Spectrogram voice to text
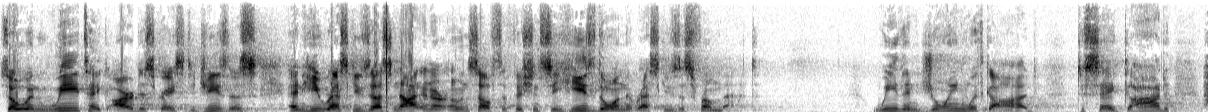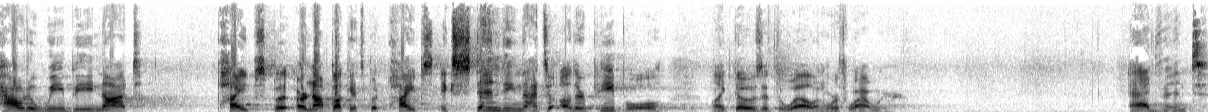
So when we take our disgrace to Jesus and He rescues us not in our own self sufficiency, He's the one that rescues us from that. We then join with God to say, God, how do we be not pipes, but, or not buckets, but pipes, extending that to other people like those at the well in Worthwhile Wear? Advent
